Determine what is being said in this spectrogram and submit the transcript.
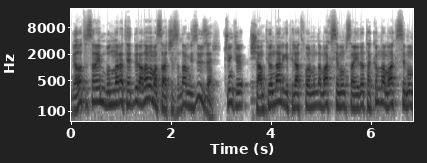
Galatasaray'ın bunlara tedbir alamaması açısından bizi üzer. Çünkü Şampiyonlar Ligi platformunda maksimum sayıda takımla maksimum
